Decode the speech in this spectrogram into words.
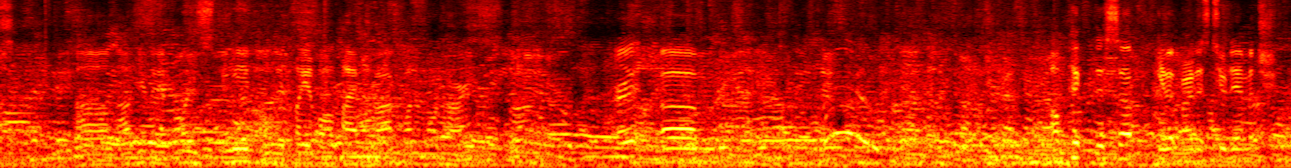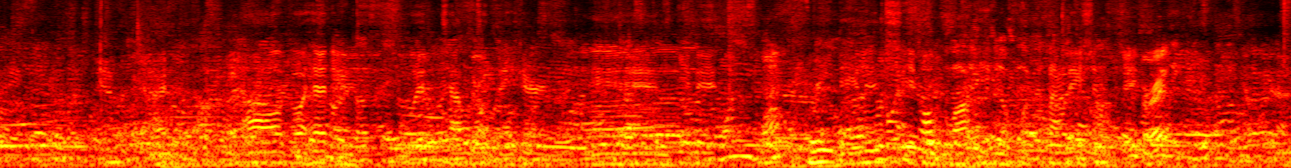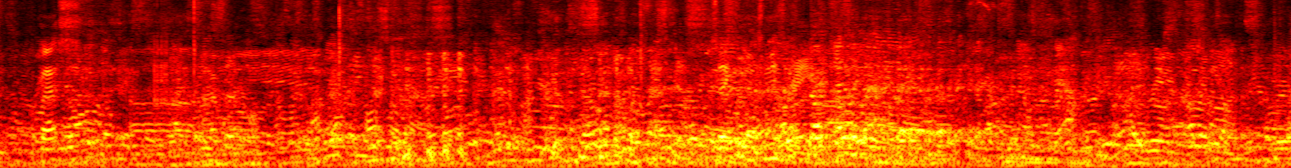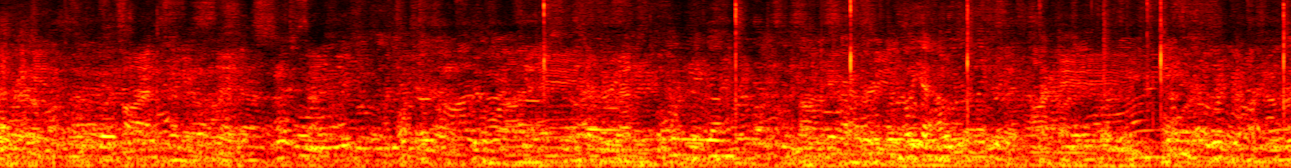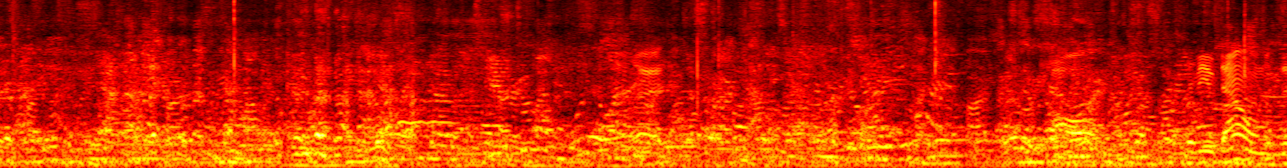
Um, I'll give it one speed, only playable have drawn one or more cards. Alright, um, pick this up, give it minus two damage. I'll go ahead and flip Talented Baker and give it three damage. If you block it, you'll flip the foundation. Alright. Uh, I'll pass. Also, uh, Take 123. Review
